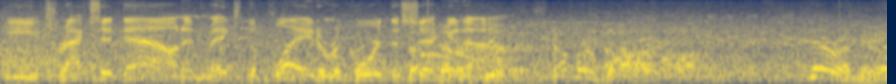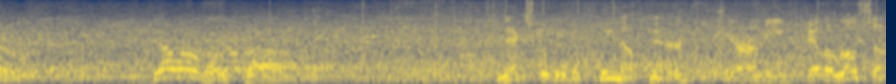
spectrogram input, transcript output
He tracks it down and makes the play to record the, the second out. Number one, Jeremy De Rosa. Next will be the cleanup hitter, Jeremy De La Rosa.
